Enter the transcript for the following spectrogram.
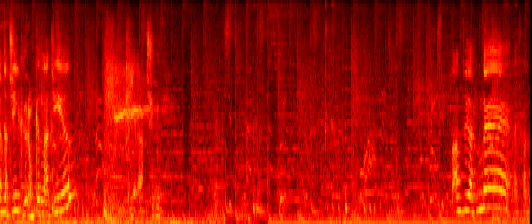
앉았지? 그럼 끝나지? 그렇지 딴지야 힘내 나이스 가자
